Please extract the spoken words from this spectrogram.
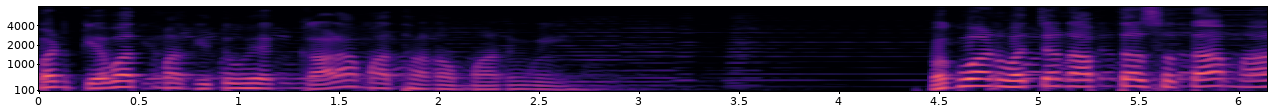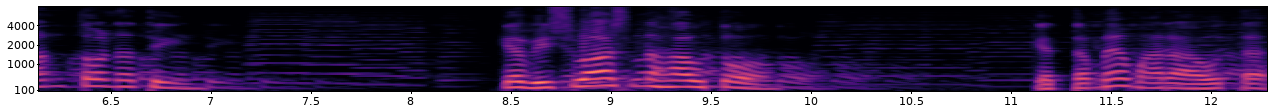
પણ કહેવતમાં કીધું હે, કાળા માથાનો માનવી. ભગવાન વચન આપતા છતાં માનતો નથી. કે વિશ્વાસ ન આવતો કે તમે મારા અવતાર,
